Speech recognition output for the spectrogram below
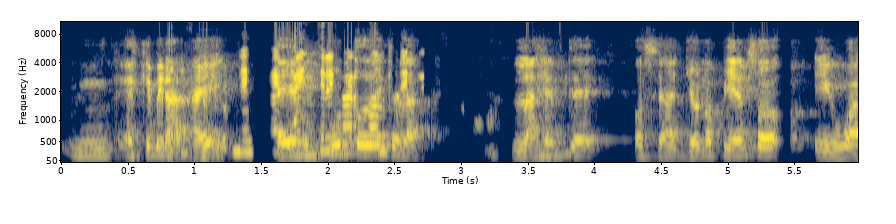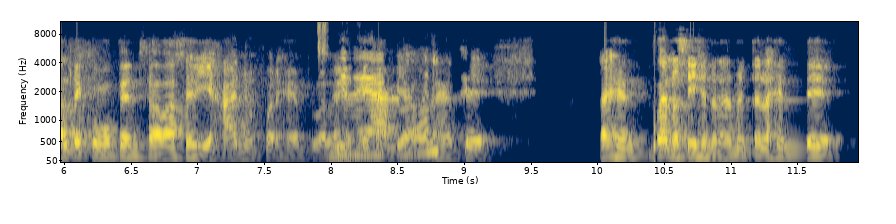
Mm, Es que mira, hay, Hay- hay hay un que punto de que la, la gente, o sea, yo no pienso igual de como pensaba hace 10 años, por ejemplo. La gente cambia, la gente, la gente, bueno, sí, generalmente la gente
